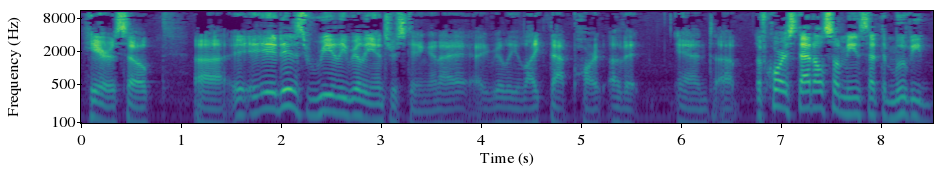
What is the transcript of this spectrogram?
here. So, uh, it, it is really, really interesting and I, I, really like that part of it. And, uh, of course, that also means that the movie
